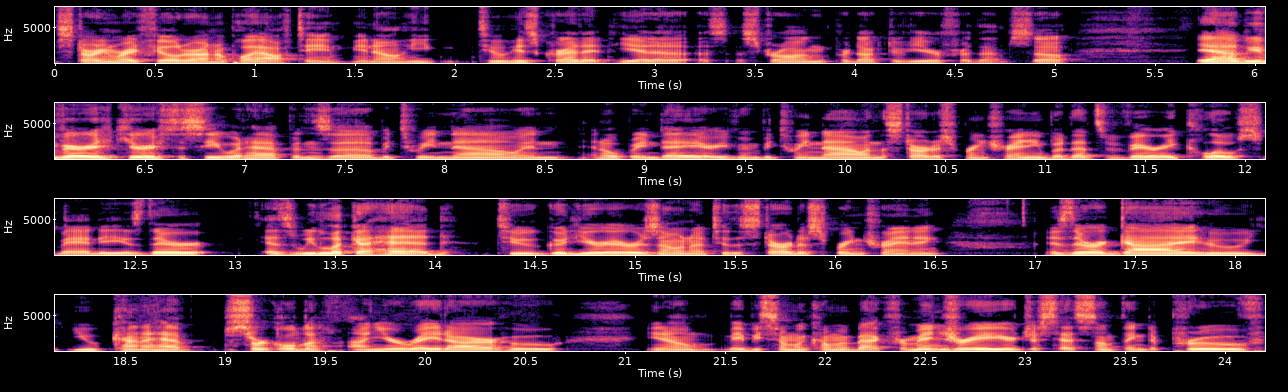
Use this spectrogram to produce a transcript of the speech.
starting right fielder on a playoff team. You know, he to his credit, he had a, a strong, productive year for them. So, yeah, I'll be very curious to see what happens uh, between now and, and opening day, or even between now and the start of spring training. But that's very close, Mandy. Is there as we look ahead to Goodyear, Arizona, to the start of spring training? Is there a guy who you kind of have circled on your radar who you know, maybe someone coming back from injury or just has something to prove?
